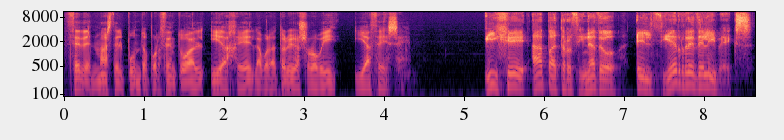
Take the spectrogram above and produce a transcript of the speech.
Ceden más del punto porcentual IAG, Laboratorios Robi y ACS. IG ha patrocinado el cierre del IBEX.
